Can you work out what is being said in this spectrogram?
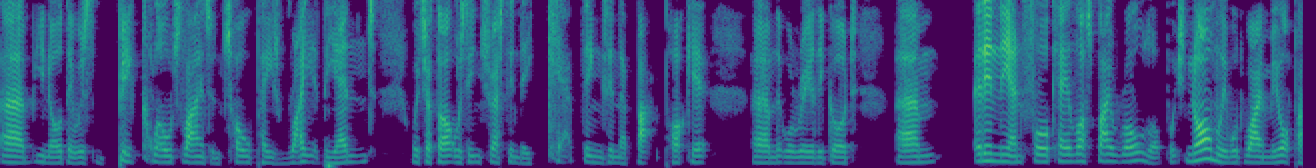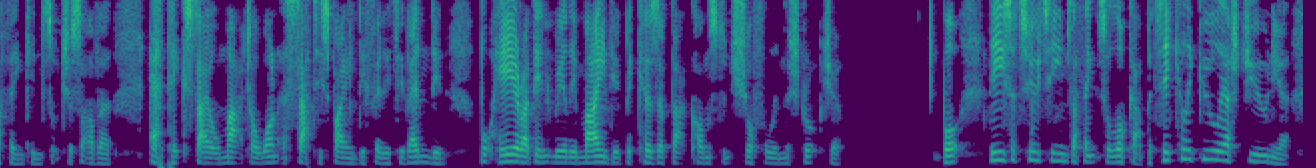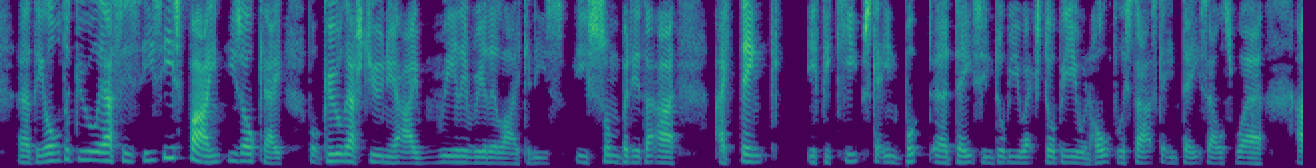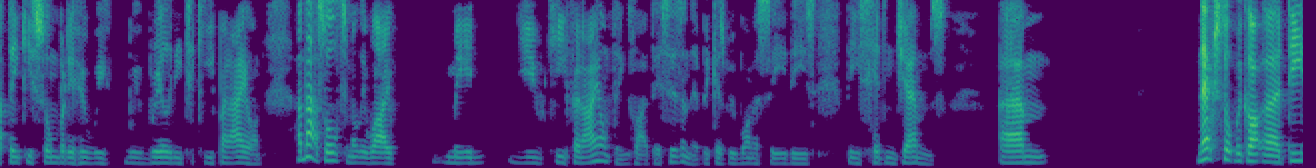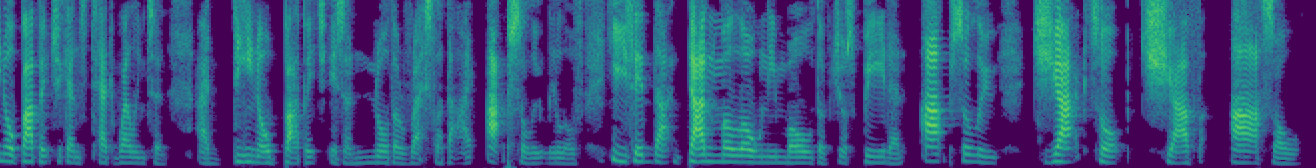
Uh, you know, there was big clotheslines and topes right at the end, which I thought was interesting. They kept things in their back pocket um, that were really good. Um, and in the end, 4K lost by roll up, which normally would wind me up, I think, in such a sort of a epic style match. I want a satisfying definitive ending. But here I didn't really mind it because of that constant shuffle in the structure. But these are two teams I think to look at, particularly Gulias Jr. Uh, the older Gulias is he's, he's fine, he's okay, but Gulias Jr. I really really like, and he's he's somebody that I I think if he keeps getting uh, dates in WXW and hopefully starts getting dates elsewhere, I think he's somebody who we, we really need to keep an eye on. And that's ultimately why me and you keep an eye on things like this, isn't it? Because we want to see these these hidden gems. Um, Next up, we got uh, Dino Babich against Ted Wellington. And Dino Babich is another wrestler that I absolutely love. He's in that Dan Moloney mold of just being an absolute jacked up chav arsehole.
